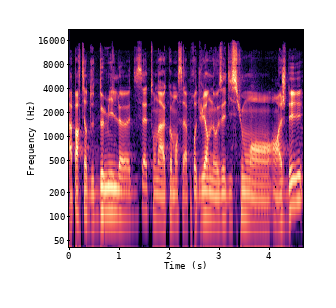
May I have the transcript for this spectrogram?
À partir de 2017, on a commencé à produire nos éditions en, HD.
